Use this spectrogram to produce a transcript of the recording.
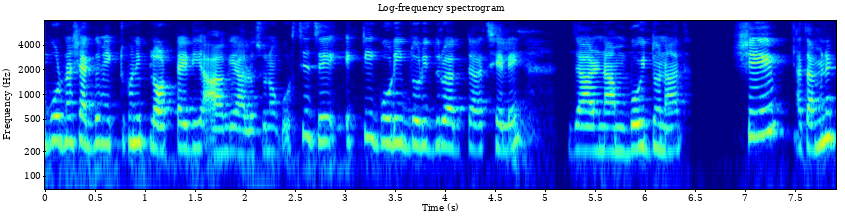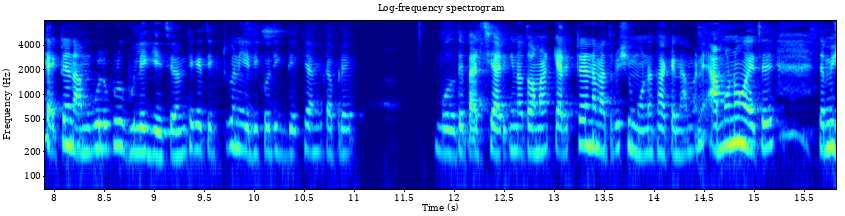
উপন্যাসে একদম একটুখানি প্লটটাই দিয়ে আগে আলোচনা করছি যে, একটি গরিব, দরিদ্র একটা ছেলে, যার নাম বৈদ্যনাথ সে আচ্ছা আমি না ক্যারেক্টার নামগুলো পুরো ভুলে গিয়েছিলাম ঠিক আছে, একটুখানি এদিক ওদিক দেখে আমি তারপরে বলতে পারছি আর কি। না তো আমার ক্যারেক্টারের নাম এত বেশি মনে থাকে না। মানে এমনও হয়েছে যে আমি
